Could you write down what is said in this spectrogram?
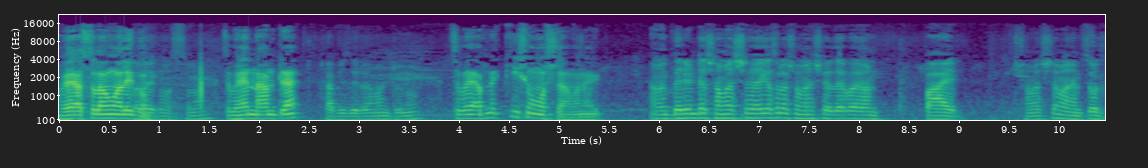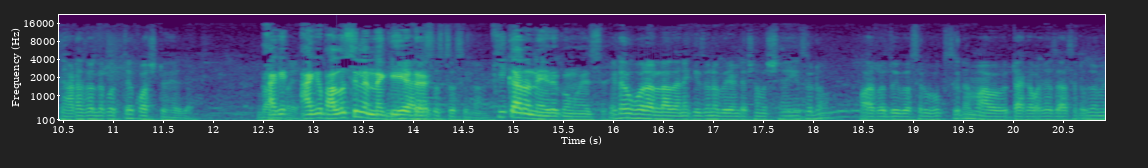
ভাই আসসালামু আলাইকুম। আচ্ছা, ভাইয়ের নামটা? হাফিজুর রহমান টুনু। আচ্ছা ভাই আপনার কি সমস্যা? মানে আমার ব্রেনটার সমস্যা হয়ে গেছিল সমস্যা হয়ে এখন পায়ে সমস্যা মানে চলতে করতে কষ্ট হয়ে যায়। আগে আগে ভালো ছিলেন নাকি এটা সুস্থ ছিলাম। কি কারণে এরকম হয়েছে? এটা উপর আল্লাহ জানে কি জন্য ব্রেনটার সমস্যা হয়ে গেছিল। হওয়ার পর দুই বছর ভুগছিলাম মা টাকা পয়সা যা ছিল জমি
